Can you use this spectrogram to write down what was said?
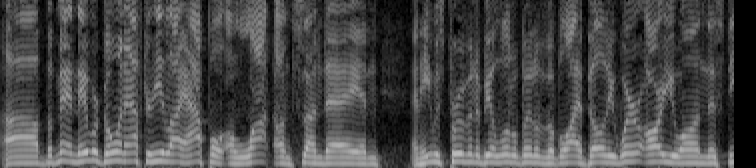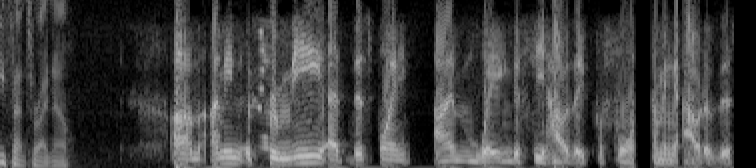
Uh, but man, they were going after Eli Apple a lot on Sunday, and and he was proven to be a little bit of a liability. Where are you on this defense right now? Um, I mean, for me at this point, I'm waiting to see how they perform coming out of this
